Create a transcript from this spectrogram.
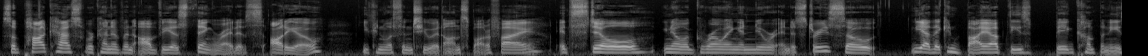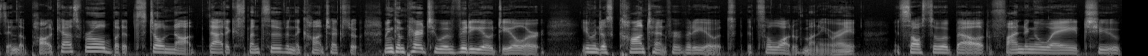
So podcasts were kind of an obvious thing, right? It's audio you can listen to it on Spotify. It's still, you know, a growing and newer industry. So, yeah, they can buy up these big companies in the podcast world, but it's still not that expensive in the context of I mean compared to a video deal or even just content for video, it's it's a lot of money, right? It's also about finding a way to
